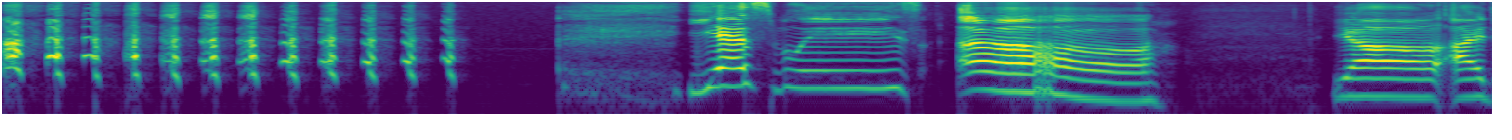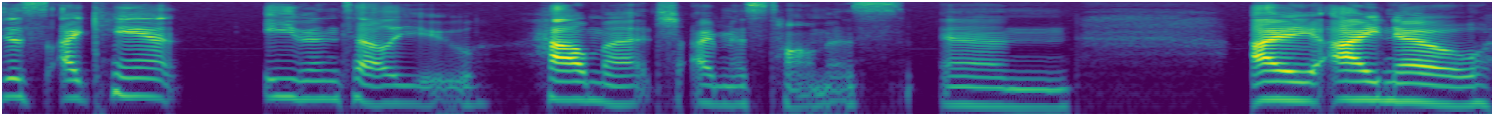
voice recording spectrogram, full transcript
yes, please. Oh, y'all, I just, I can't even tell you how much I miss Thomas. And I, I know,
